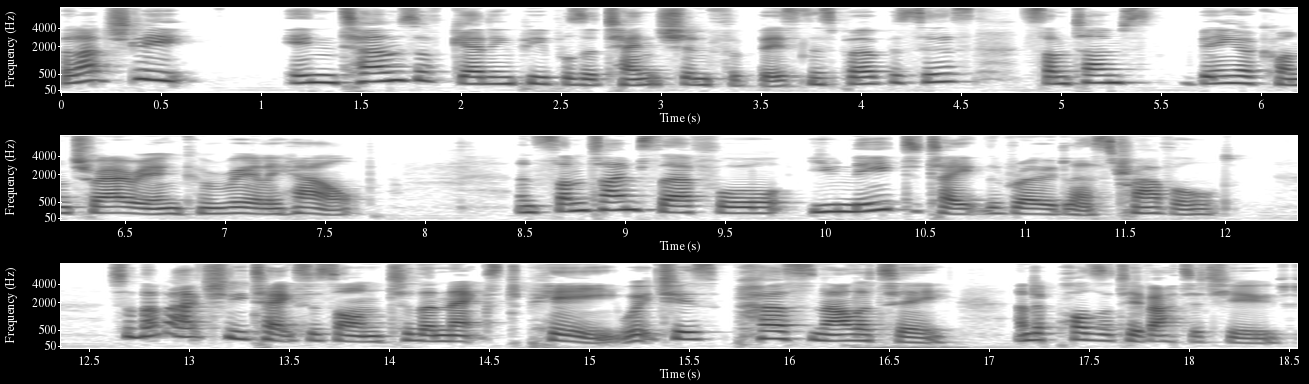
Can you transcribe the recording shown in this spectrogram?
but actually in terms of getting people's attention for business purposes, sometimes being a contrarian can really help. And sometimes, therefore, you need to take the road less travelled. So that actually takes us on to the next P, which is personality and a positive attitude.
